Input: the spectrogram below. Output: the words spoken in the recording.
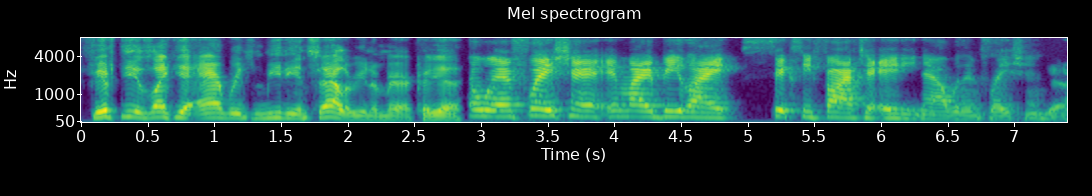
50 is like your average median salary in America. Yeah. So with inflation, it might be like 65 to 80 now with inflation. Yeah.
